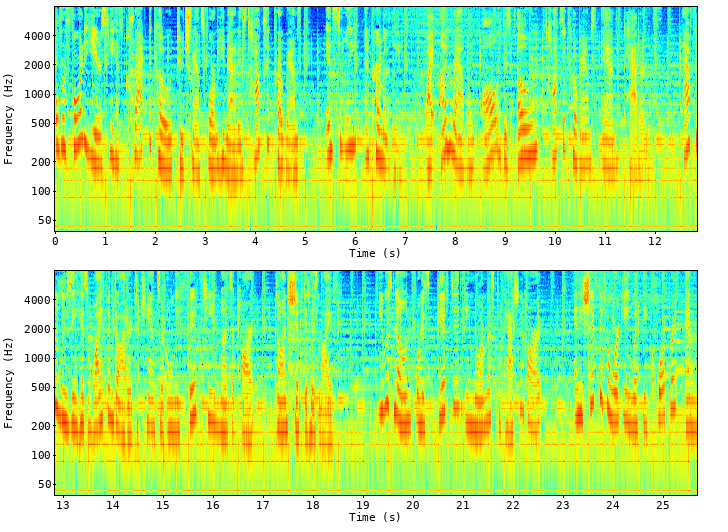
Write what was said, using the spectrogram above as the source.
Over 40 years, he has cracked the code to transform humanity's toxic programs instantly and permanently by unraveling all of his own toxic programs and patterns. After losing his wife and daughter to cancer only 15 months apart, Donn shifted his life. He was known for his gifted, enormous, compassionate heart, and he shifted from working with the corporate and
